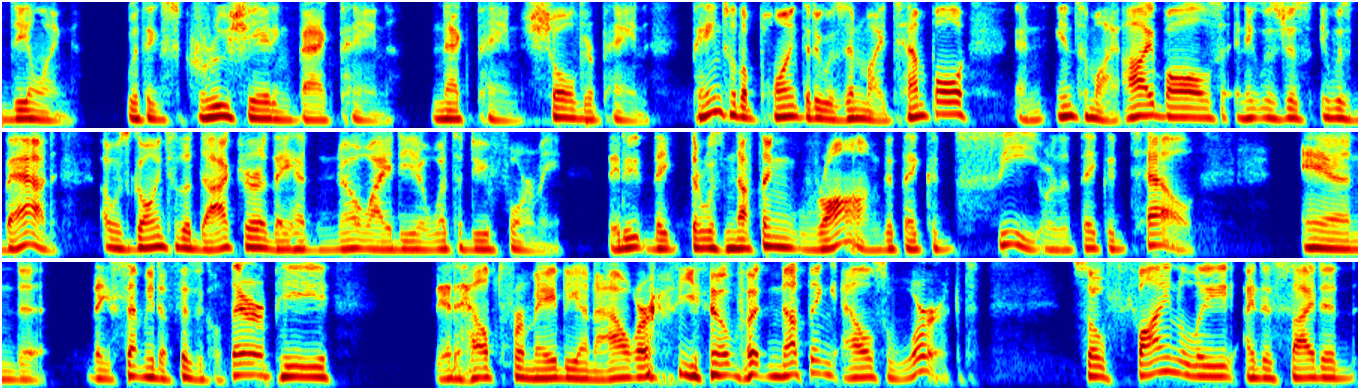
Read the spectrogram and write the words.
dealing with excruciating back pain, neck pain, shoulder pain, pain to the point that it was in my temple and into my eyeballs. And it was just, it was bad. I was going to the doctor. They had no idea what to do for me. They did, they, there was nothing wrong that they could see or that they could tell. And they sent me to physical therapy. It helped for maybe an hour, you know, but nothing else worked. So finally, I decided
